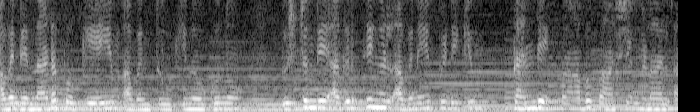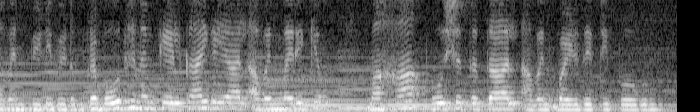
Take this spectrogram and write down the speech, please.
അവന്റെ നടപ്പൊക്കെയും അവൻ തൂക്കി നോക്കുന്നു. ദുഷ്ടന്റെ അകൃത്യങ്ങൾ അവനെ പിടിക്കും. തന്റെ പാപപാശങ്ങളാൽ അവൻ പിടിപെടും. പ്രബോധനം കേൾക്കായികയാൽ അവൻ മരിക്കും. മഹാഭൂഷത്വത്താൽ അവൻ വഴിതെറ്റിപ്പോകും.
